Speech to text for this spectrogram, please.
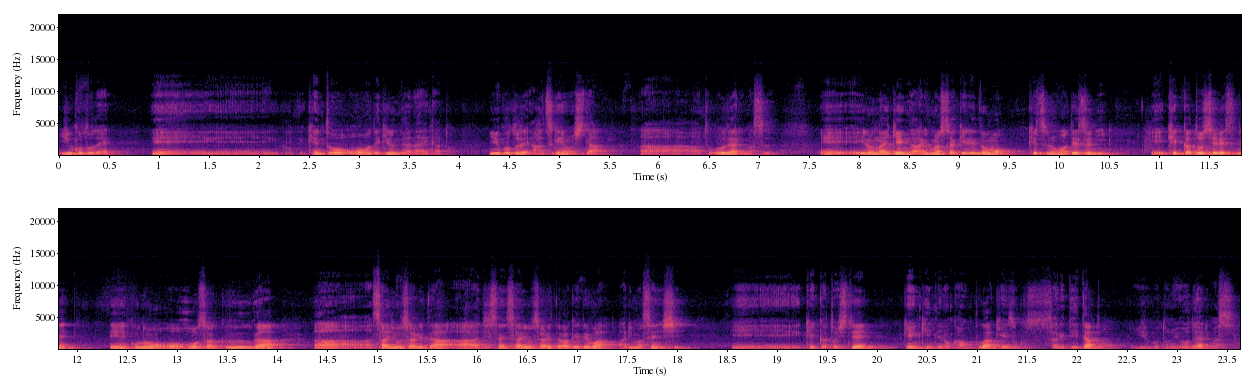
いうことで、えー検討できるんではないかということで発言をしたあところであります。えーいろんな意見がありましたけれども結論は出ずに、えー結果としてですね、えーこの方策があ採用されたあ実際に採用されたわけではありませんし、えー結果として現金での還付が継続されていたということのようであります。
